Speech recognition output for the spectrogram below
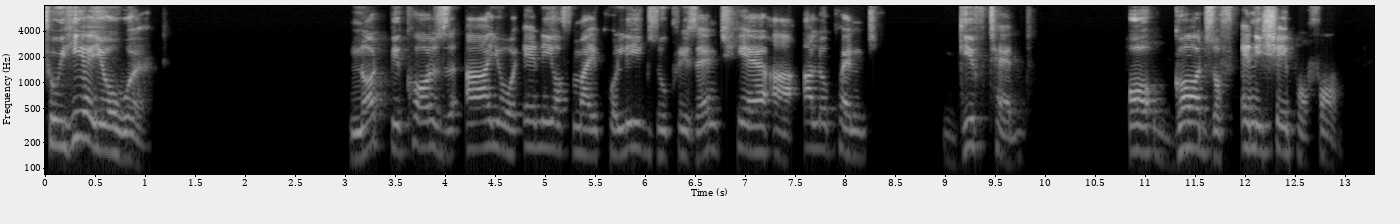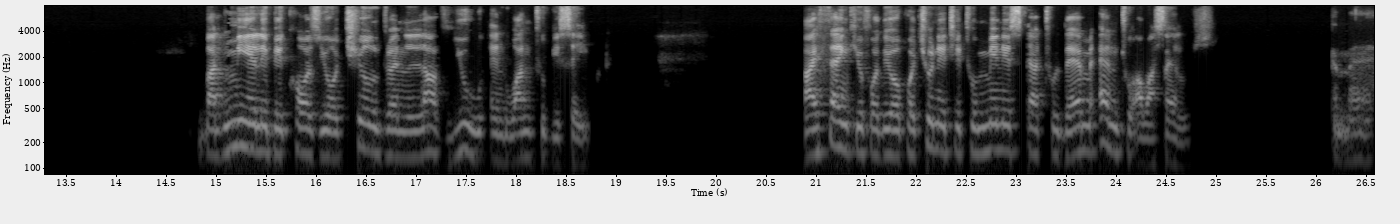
to hear your word. Not because I or any of my colleagues who present here are eloquent, gifted, or gods of any shape or form, but merely because your children love you and want to be saved. I thank you for the opportunity to minister to them and to ourselves. Amen.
